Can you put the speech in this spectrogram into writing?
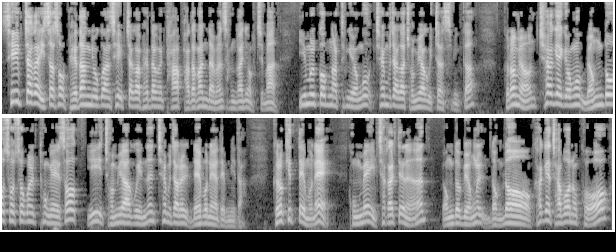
세입자가 있어서 배당 요구한 세입자가 배당을 다 받아간다면 상관이 없지만 이 물건 같은 경우 채무자가 점유하고 있지 않습니까? 그러면 최악의 경우 명도 소송을 통해서 이 점유하고 있는 채무자를 내보내야 됩니다. 그렇기 때문에 공매에 입찰할 때는 명도 비용을 넉넉하게 잡아놓고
